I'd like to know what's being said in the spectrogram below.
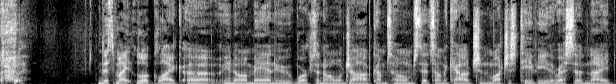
this might look like uh, you know a man who works a normal job, comes home, sits on the couch, and watches TV the rest of the night.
